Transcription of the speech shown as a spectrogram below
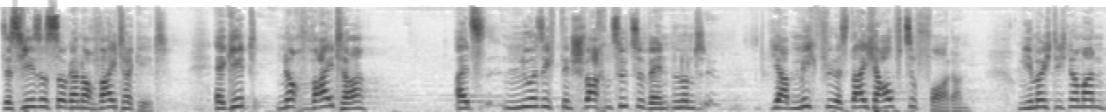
dass Jesus sogar noch weitergeht. Er geht noch weiter, als nur sich den Schwachen zuzuwenden und ja, mich für das Gleiche aufzufordern. Und hier möchte ich nochmal einen,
